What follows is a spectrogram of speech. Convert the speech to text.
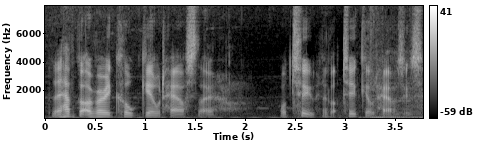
But they have got a very cool guild house though. Or two. They've got two guild houses.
